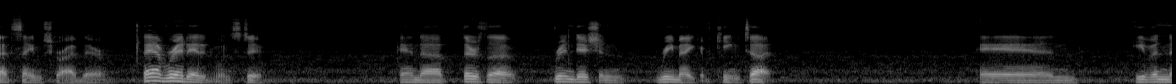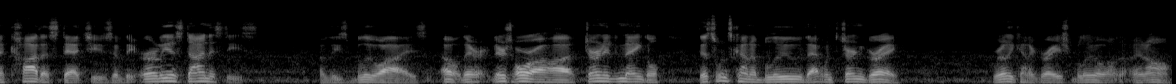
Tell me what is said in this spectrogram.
That same scribe there. They have red-headed ones too. And uh, there's the rendition remake of King Tut. And even Naqada statues of the earliest dynasties of these blue eyes. Oh, there, there's Horaha. Turn it an angle. This one's kind of blue. That one's turned gray. Really kind of grayish blue and all.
